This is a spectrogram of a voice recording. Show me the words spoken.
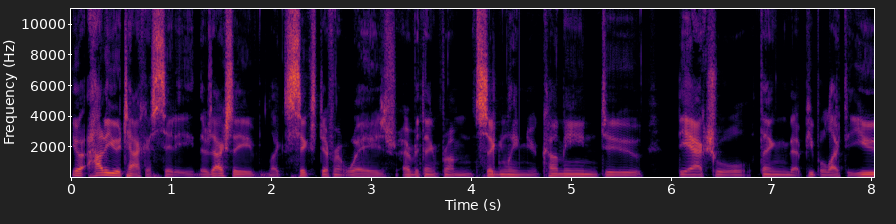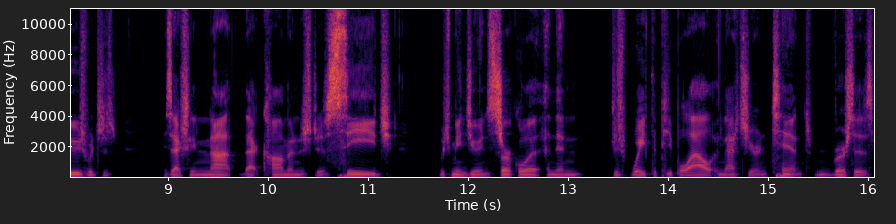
you know, how do you attack a city? There's actually like six different ways, everything from signaling you're coming to the actual thing that people like to use, which is is actually not that common. It's just siege, which means you encircle it and then just wait the people out, and that's your intent. Versus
